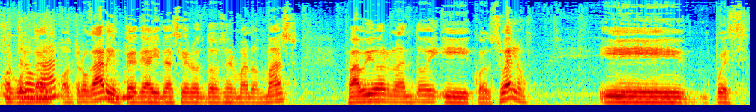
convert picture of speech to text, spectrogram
Otro segunda- hogar. otro hogar y entonces de ahí nacieron dos hermanos más, Fabio, Hernando y, y Consuelo. Y pues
